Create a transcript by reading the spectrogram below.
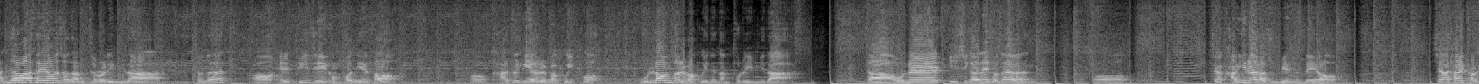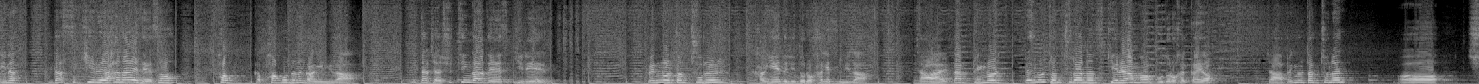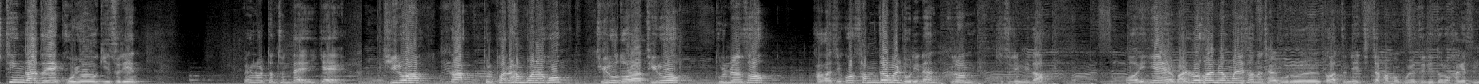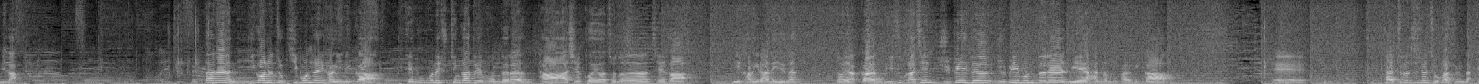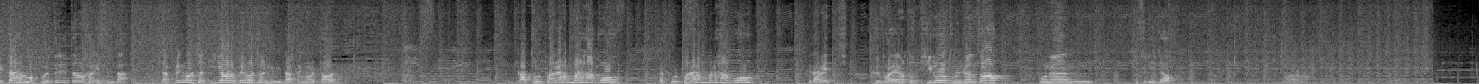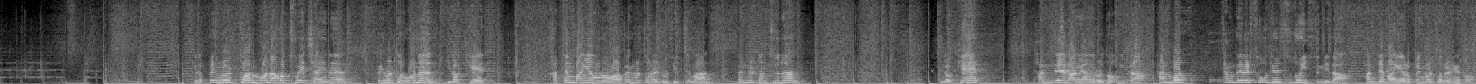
안녕하세요. 저 남트롤입니다. 저는 어, LPG company에서 어, 가드 계열을 맡고 있고 올라운더를 맡고 있는 남트롤입니다. 자, 오늘 이 시간에 저는 어, 제가 강의를 하나 준비했는데요. 제가 할 강의는 일단 스킬의 하나에 대해서 파, 그러니까 파고드는 강의입니다. 일단 제가 슈팅 가드의 스킬인 백롤턴 2를 강의해 드리도록 하겠습니다. 자, 일단 백롤, 백롤턴 2라는 스킬을 한번 보도록 할까요? 자, 백롤턴 2는 어, 슈팅 가드의 고유 기술인 백롤턴 2인데 이게 뒤로가 돌파를 한 번 하고 뒤로 돌아 뒤로 돌면서 가가지고 3점을 노리는 그런 기술입니다. 어, 이게 말로 설명만 해서는 잘 모를 것 같으니 직접 한번 보여드리도록 하겠습니다. 일단은 이거는 좀 기본적인 강의니까 대부분의 슈팅 가드 분들은 다 아실 거예요. 저는 제가 이 강의를 하는 이유는 좀 약간 미숙하신 뉴비들, 뉴비분들을 위해 하는 강의니까 예. 잘 들어주시면 좋을 것 같습니다. 일단 한번 보여드리도록 하겠습니다. 자, 백롤턴, 이게 바로 백롤턴입니다. 백롤턴. 그니까 돌파를 한번 하고, 그러니까 돌파를 한번 하고, 그 다음에 그 방향으로 또 뒤로 돌면서 도는 기술이죠. 어. 그리고 백롤턴 1하고 2의 차이는 백롤턴 1은 이렇게 같은 방향으로만 백롤턴을 돌 수 있지만 백롤턴 2는 이렇게 반대 방향으로도 그러니까 한 번 상대를 속일 수도 있습니다 반대 방향으로 백롤턴을 해서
